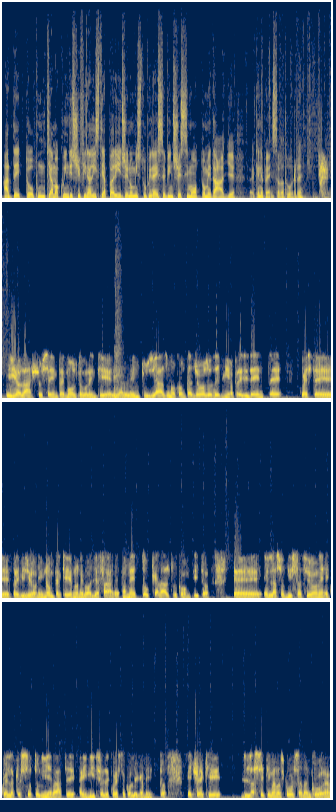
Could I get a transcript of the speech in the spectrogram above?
ha detto puntiamo a 15 finalisti a Parigi e non mi stupirei se vincessimo 8 medaglie. Eh, che ne pensa la Torre? Io lascio sempre molto volentieri all'entusiasmo contagioso del mio presidente queste previsioni, non perché io non ne voglia fare, a me tocca l'altro compito eh, e la soddisfazione è quella che sottolineavate a inizio di questo collegamento, e cioè che la settimana scorsa ad ancora,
